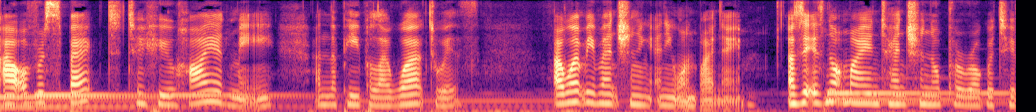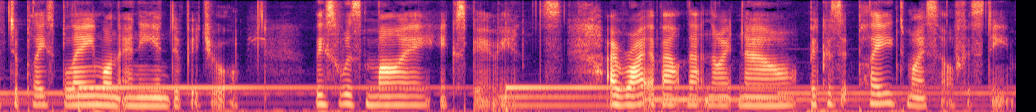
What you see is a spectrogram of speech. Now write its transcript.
Out of respect to who hired me and the people I worked with, I won't be mentioning anyone by name, as it is not my intention or prerogative to place blame on any individual. This was my experience. I write about that night now because it plagued my self esteem,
